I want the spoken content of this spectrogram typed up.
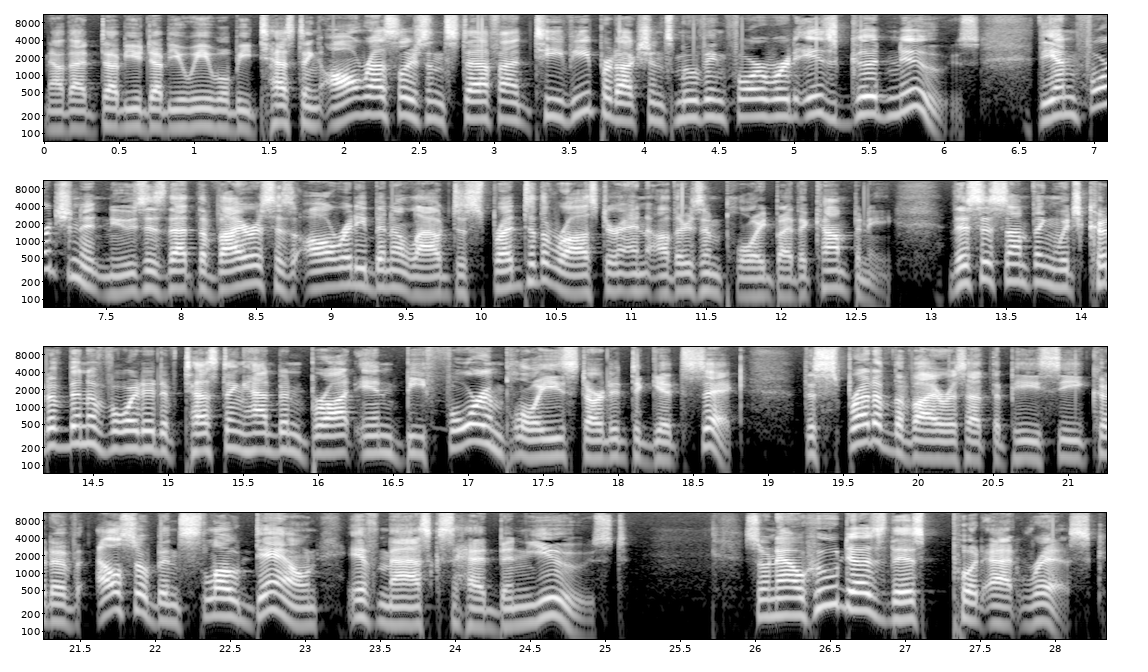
Now, that WWE will be testing all wrestlers and staff at TV productions moving forward is good news. The unfortunate news is that the virus has already been allowed to spread to the roster and others employed by the company. This is something which could have been avoided if testing had been brought in before employees started to get sick. The spread of the virus at the PC could have also been slowed down if masks had been used. So, now who does this put at risk?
